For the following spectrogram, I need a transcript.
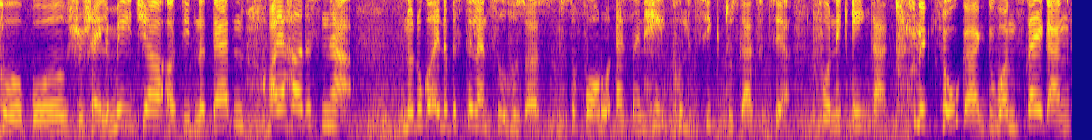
på både sociale medier og dit og datten. Og jeg havde det sådan her. Når du går ind og bestiller en tid hos os, så får du altså en hel politik, du skal acceptere. Du får den ikke én gang, du får den ikke to gange, du får den tre gange,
